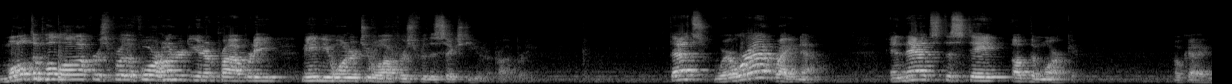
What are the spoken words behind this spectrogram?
Multiple offers for the 400 unit property, maybe one or two offers for the 60 unit property. That's where we're at right now. And that's the state of the market. Okay?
